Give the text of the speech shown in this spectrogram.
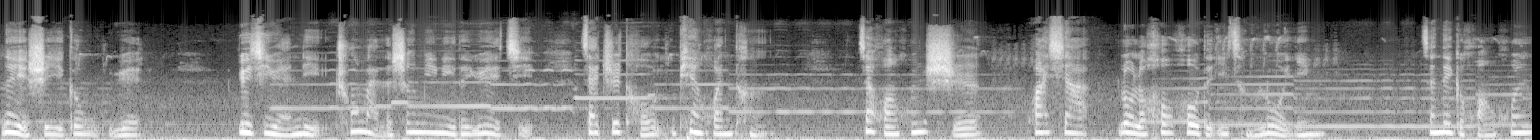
那也是一个五月。月季园里充满了生命力的月季，在枝头一片欢腾。在黄昏时，花下落了厚厚的一层落英。在那个黄昏，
